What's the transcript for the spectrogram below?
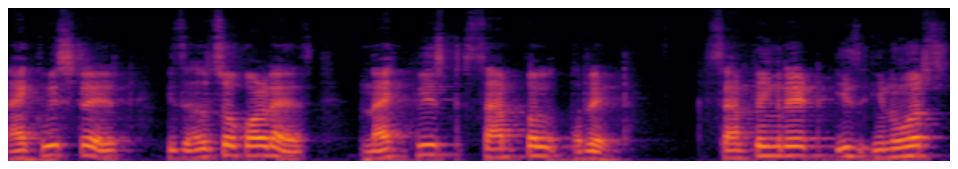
Nyquist rate is also called as Nyquist sample rate. Sampling rate is inverse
